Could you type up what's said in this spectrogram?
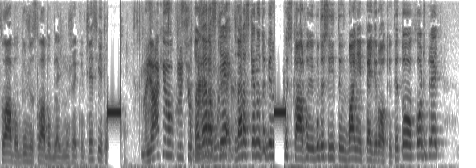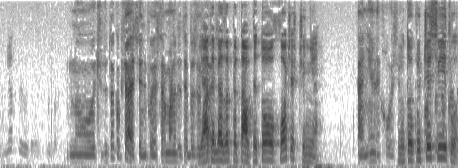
Слабо, дуже слабо, блядь, мужик, включи світло. Ну як його включу? А то блядь, зараз, ки... зараз кину тобі нахуй скаргу і будеш сидіти в бані 5 років. Ти того хоч, блядь? Ну, чи ти так общаєшся? Я не пояс, нормально до тебе Я тебе запитав, ти того хочеш чи ні? Та ні, не хочу. Ну то включи світло.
